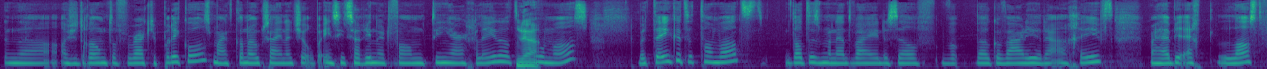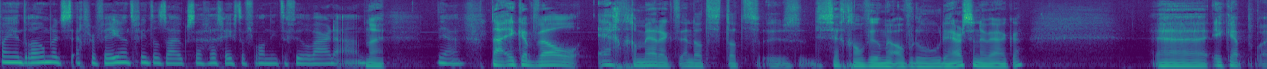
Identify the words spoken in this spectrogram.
En, eh, als je droomt, dan verwerk je prikkels. Maar het kan ook zijn dat je opeens iets herinnert van tien jaar geleden dat het Ja. was. Betekent het dan wat? Dat is maar net waar je er zelf welke waarde je eraan geeft. Maar heb je echt last van je droom, dat je het echt vervelend vindt, dan zou ik zeggen, geef er vooral niet te veel waarde aan. Nee. Ja. Nou, ik heb wel echt gemerkt, en dat, dat zegt gewoon veel meer over de, hoe de hersenen werken. Eh, ik heb eh,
